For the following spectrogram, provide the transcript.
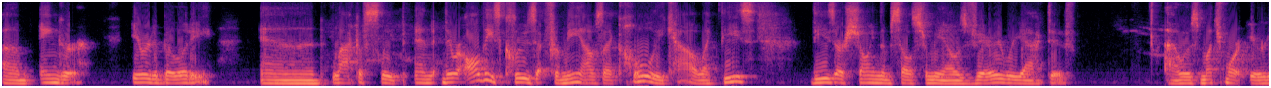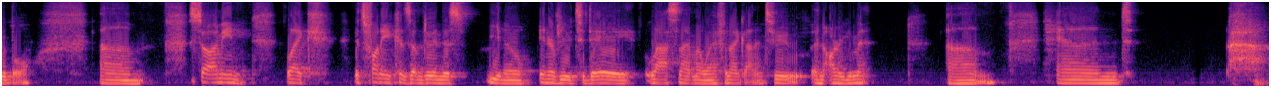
um, anger, irritability and lack of sleep. And there were all these clues that for me, I was like, holy cow, like these, these are showing themselves for me. I was very reactive. I was much more irritable. Um, so, I mean, like, it's funny because I'm doing this, you know, interview today. Last night, my wife and I got into an argument. Um, and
